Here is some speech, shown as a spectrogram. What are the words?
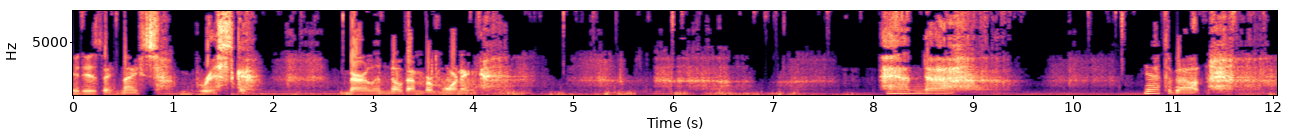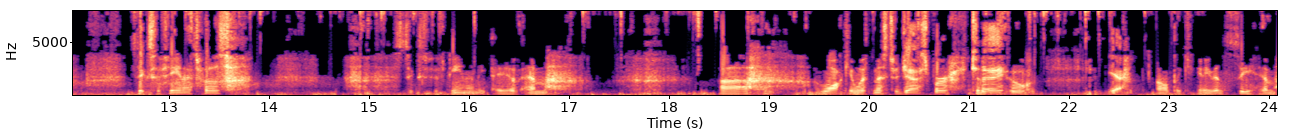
It is a nice, brisk Maryland November morning. And, uh, yeah, it's about 6.15, I suppose. 6.15 in the A of M. Uh, I'm walking with Mr. Jasper today, who, yeah, I don't think you can even see him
